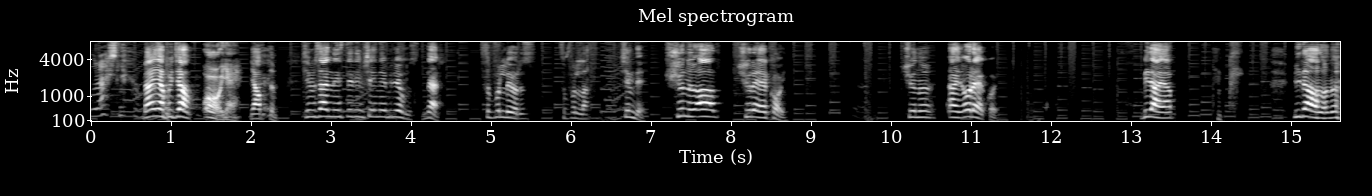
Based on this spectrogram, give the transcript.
uğraşlayalım. Ben yapacağım. Oh yeah. Yaptım. Şimdi senden istediğim şey ne biliyor musun? Der. Sıfırlıyoruz. Sıfırla. Şimdi şunu al. Şuraya koy. Şunu aynı oraya koy. Bir daha yap. bir daha al onu.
